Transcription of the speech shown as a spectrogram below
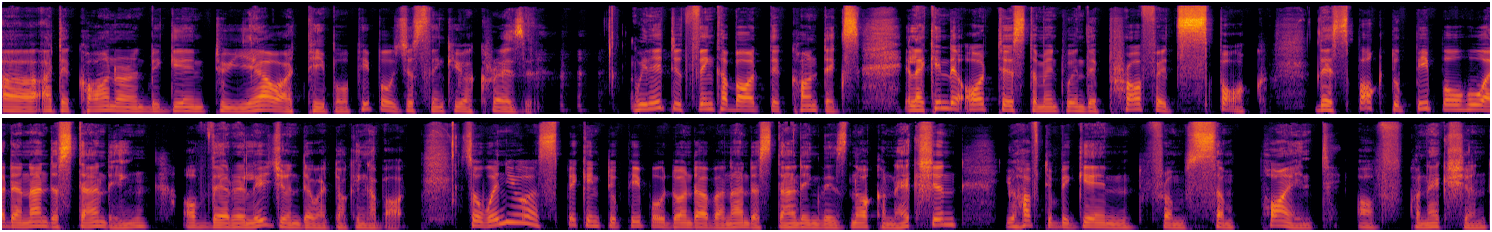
uh, at a corner and begin to yell at people, people just think you are crazy. We need to think about the context. Like in the Old Testament, when the prophets spoke, they spoke to people who had an understanding of the religion they were talking about. So when you are speaking to people who don't have an understanding, there's no connection, you have to begin from some point of connection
